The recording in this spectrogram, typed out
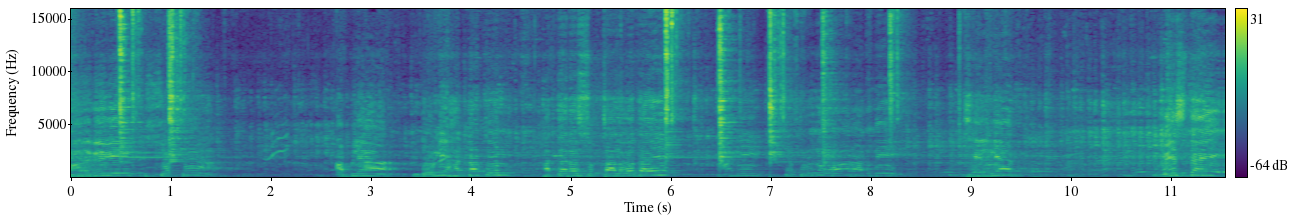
भार्गवी स्वतः आपल्या दोन्ही हातातून हत्यारं चालवत आहे. आणि शत्रूचा वार अगदी झेलण्यात व्यस्त आहे.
